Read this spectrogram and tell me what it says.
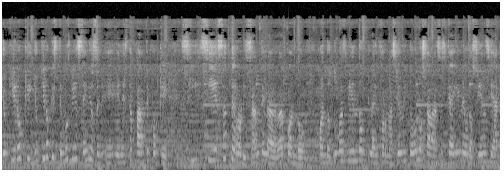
Yo quiero que, yo quiero que estemos bien serios en, esta parte porque sí, sí es aterrorizante la verdad cuando, cuando tú vas viendo la información y todos los avances que hay en neurociencia,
